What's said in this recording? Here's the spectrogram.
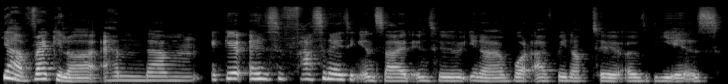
yeah regular. And um, it gives a fascinating insight into you know what i've been up to over the years.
